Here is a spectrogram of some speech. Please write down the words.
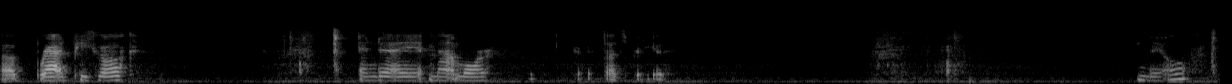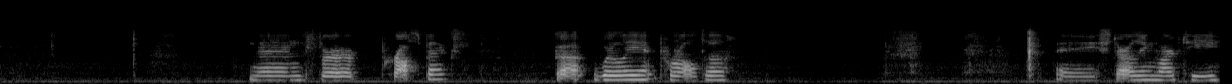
uh, Brad Peacock, and a Matt Moore. That's pretty good. Mail. Then for prospects, got Wily Peralta, a Starling Marte,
